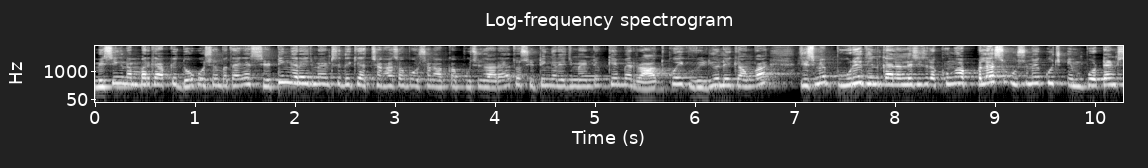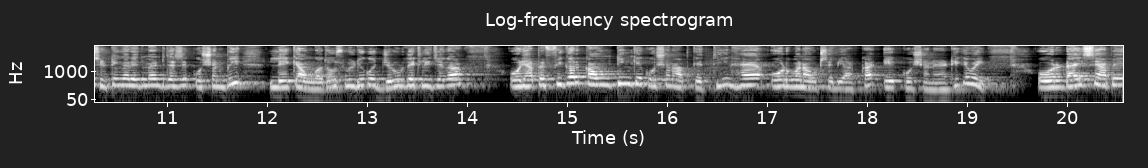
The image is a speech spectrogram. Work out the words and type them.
मिसिंग नंबर के आपके दो क्वेश्चन बताए गए सिटिंग अरेंजमेंट से देखिए अच्छा खासा पोर्शन आपका पूछा जा रहा है। तो सिटिंग अरेंजमेंट के मैं रात को एक वीडियो लेके आऊँगा, जिसमें पूरे दिन का एनालिसिस रखूँगा प्लस उसमें कुछ इंपॉर्टेंट सिटिंग अरेंजमेंट जैसे क्वेश्चन भी लेके आऊँगा। तो उस वीडियो को ज़रूर देख लीजिएगा। और यहाँ पे फिगर काउंटिंग के क्वेश्चन आपके तीन है और वन आउट से भी आपका एक क्वेश्चन है, ठीक है भाई? और डाइस से यहाँ पे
